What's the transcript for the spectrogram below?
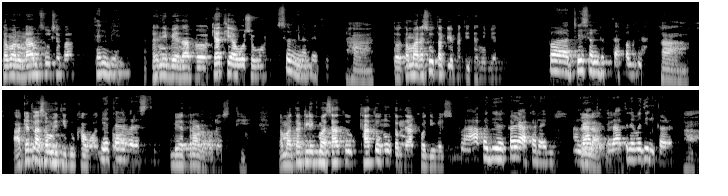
તમારું નામ શું છે બા? ધનબેન. ધનીબેન આપ ક્યાંથી આવો છો? સુરનગરથી હા તો તમારે શું તકલીફ હતી ધનીબેન? ભીષણ દુખતા પગના. હા આ કેટલા સમયથી દુખાવો હતો? બે ત્રણ વર્ષથી. બે ત્રણ વર્ષથી. આમાં તકલીફમાં સાચું થાતું હું તમને આખો દિવસ? આખો દિવસ કયા કરાય. રાત્રે વધીને કરે હા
